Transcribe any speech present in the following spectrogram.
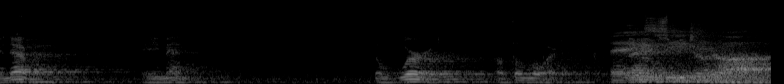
and ever. Amen. The word of the Lord. Thanks be to God.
